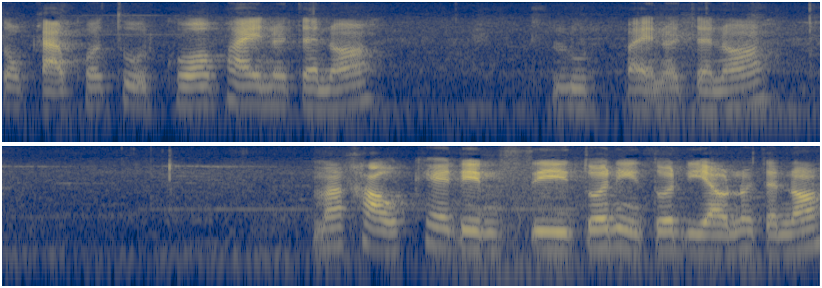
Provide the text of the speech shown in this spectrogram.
ต้องกราบขอโทษขออภัยเนาะจ๊ะเนาะหลุดไปเนาะจ๊ะเนาะมาเข้าแค่เด่นสี่ตัวนี้ตัวเดียวเนาะจ๊ะเนาะ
